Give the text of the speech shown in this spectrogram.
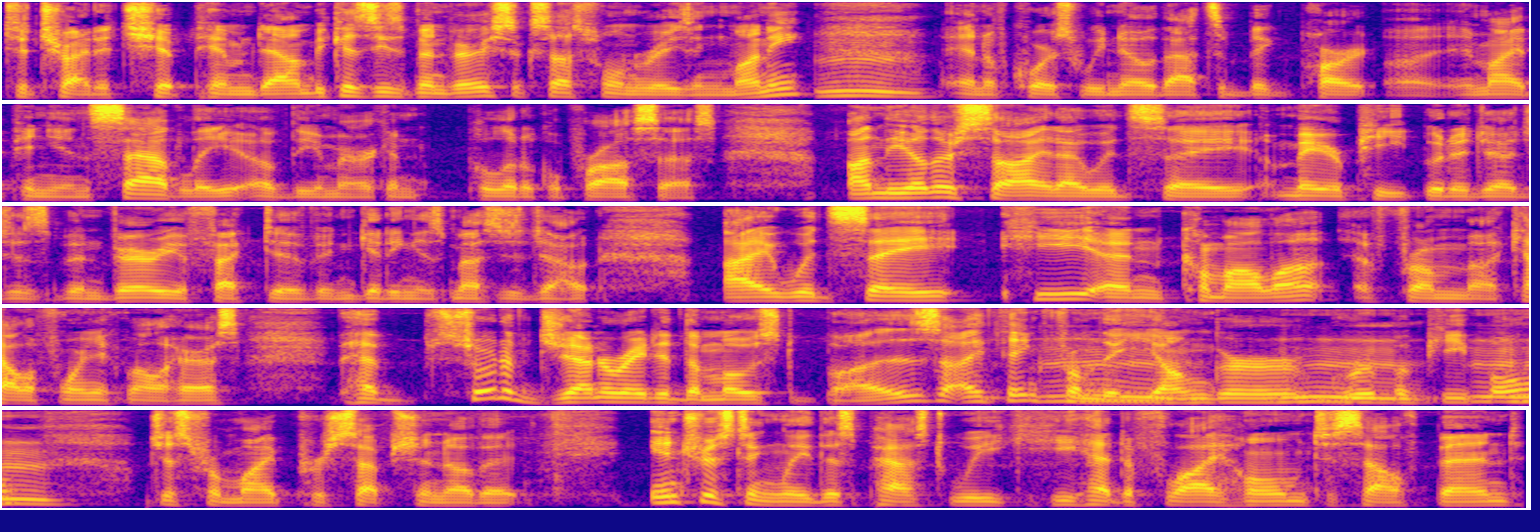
to try to chip him down because he's been very successful in raising money. Mm. And of course, we know that's a big part, uh, in my opinion, sadly, of the American political process. On the other side, I would say Mayor Pete Buttigieg has been very effective in getting his message out. I would say he and Kamala from uh, California, Kamala Harris, have sort of generated the most buzz, I think, from mm. the younger mm. group of people, mm-hmm. just from my perception of it. Interestingly, this past week, he had to fly home to South Bend.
